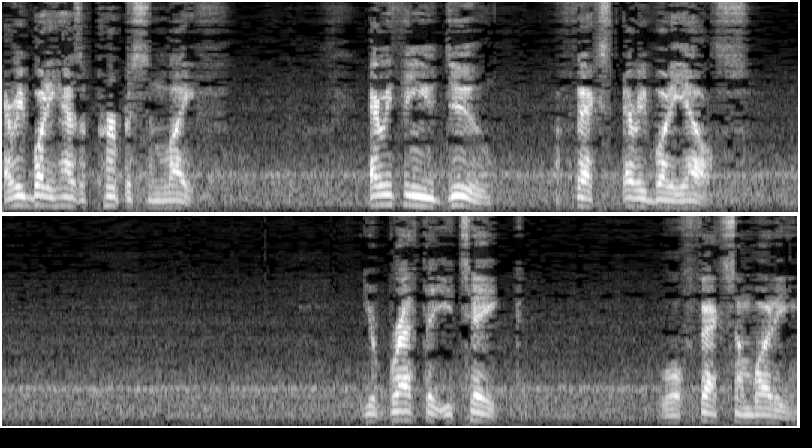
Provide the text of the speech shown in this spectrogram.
Everybody has a purpose in life. Everything you do affects everybody else. Your breath that you take will affect somebody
